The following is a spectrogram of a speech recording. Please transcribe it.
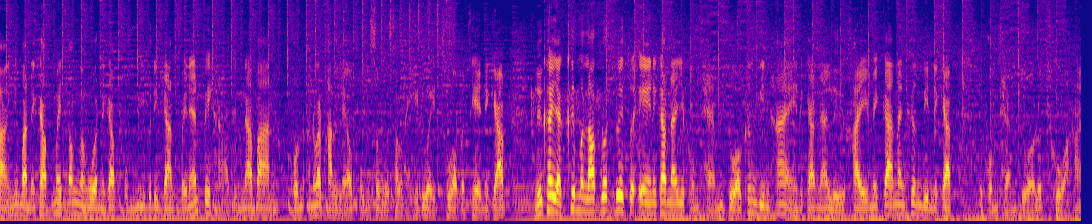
ต่างจังหวัดนะครับไม่ต้องกังวลนะครับ ผมมีบริการไฟแนนซ์ไปหาถึงหน้าบ้านผลอนุมัติผ่านแล้ว ผมส่งรถสไลด์ให้ด้วยทั่วประเทศนะครับหรือใครอยากขึ้นมารับรถด้วยตัวเองนะครับนะเดี๋ยวผมแถมตั๋วเครื่องบินให้นะครับนะหรือใครไม่กล้านั่งเครื่องบินนะครับเดี๋ยวผมแถมตั๋วรถทัวร์ให้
